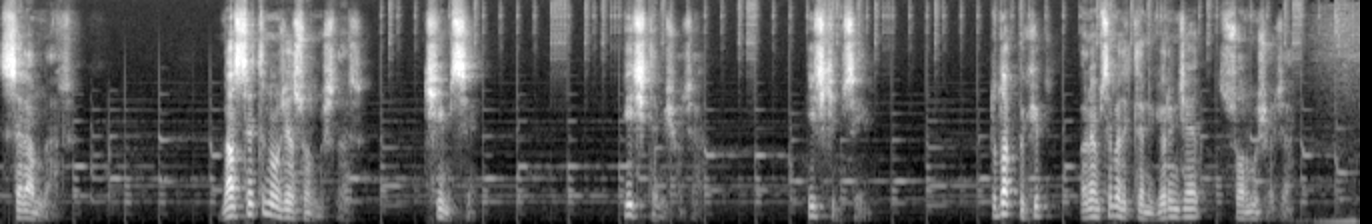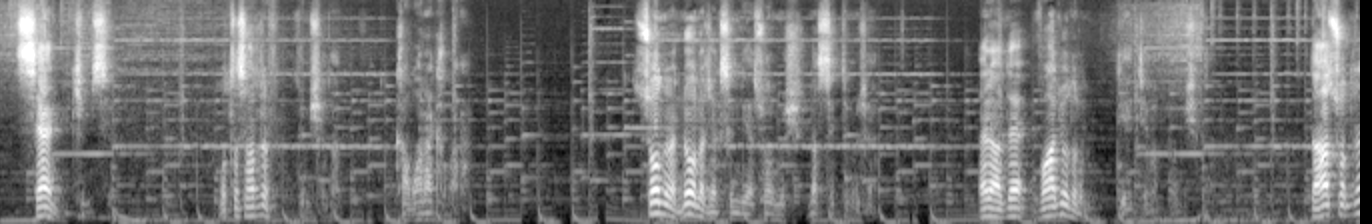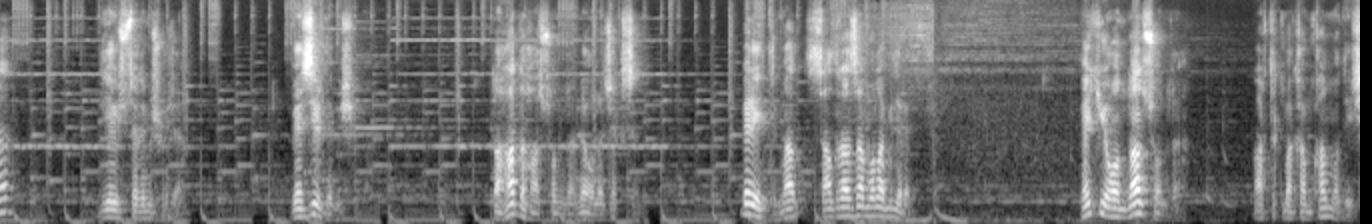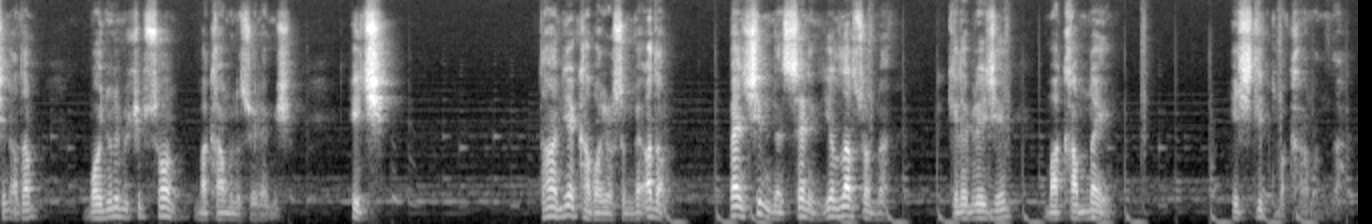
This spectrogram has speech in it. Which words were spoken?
Selamlar. Nasrettin Hoca'ya sormuşlar. Kimsin? Hiç demiş hoca. Hiç kimseyim. Dudak büküp önemsemediklerini görünce sormuş hoca. Sen kimsin? Mutasarrıf demiş adam. Kavara kavara. Sonra ne olacaksın diye sormuş Nasrettin Hoca. Herhalde vali olurum diye cevaplamış adam. Daha sonra diye üstelemiş hoca. Vezir demiş adam. Daha daha sonra ne olacaksın? Bir ihtimal sadrazam olabilirim. Peki ondan sonra? Artık makam kalmadığı için adam boynunu büküp son makamını söylemiş. Hiç. Daha niye kabarıyorsun be adam? Ben şimdiden senin yıllar sonra gelebileceğin makamdayım. Hiçlik makamında.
